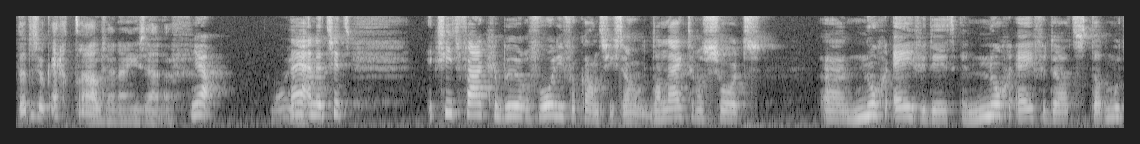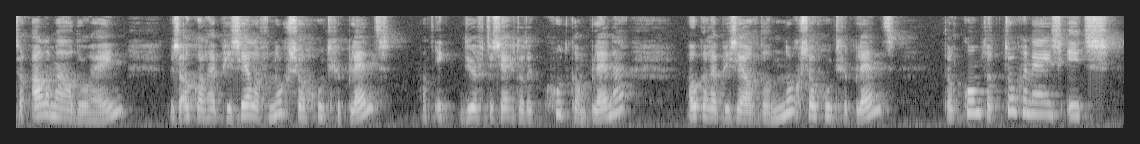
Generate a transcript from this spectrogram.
dat is ook echt trouw zijn aan jezelf. Ja. Mooi. Nou ja, en het zit, ik zie het vaak gebeuren voor die vakanties. Dan, dan lijkt er een soort uh, nog even dit en nog even dat. Dat moet er allemaal doorheen. Dus ook al heb je zelf nog zo goed gepland, want ik durf te zeggen dat ik goed kan plannen. Ook al heb je zelf dan nog zo goed gepland dan komt er toch ineens iets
